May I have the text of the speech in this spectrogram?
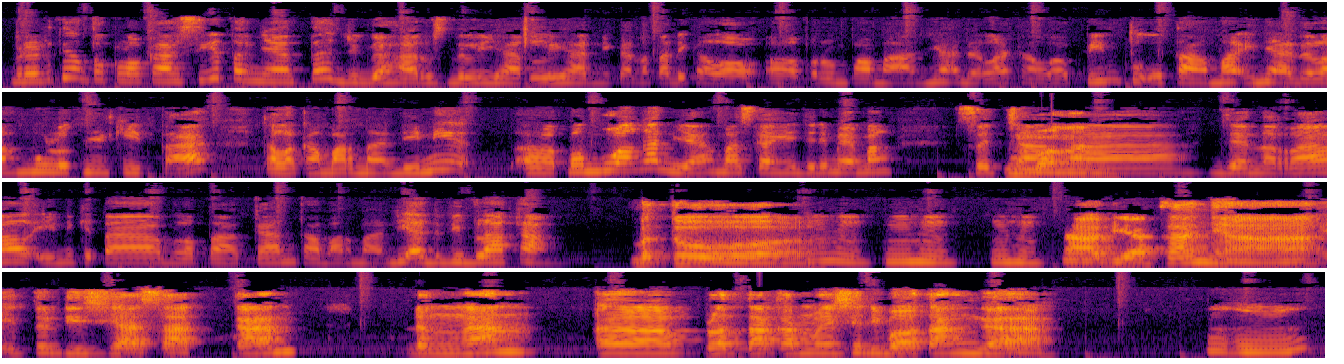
Berarti untuk lokasi ternyata juga harus dilihat-lihat nih karena tadi kalau uh, perumpamaannya adalah kalau pintu utama ini adalah mulutnya kita, kalau kamar mandi ini uh, pembuangan ya Mas Kang ya. Jadi memang secara pembuangan. general ini kita meletakkan kamar mandi ada di belakang. Betul. Mm -hmm, Nah biasanya itu disiasatkan dengan uh, peletakan WC di bawah tangga. Mm -hmm.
